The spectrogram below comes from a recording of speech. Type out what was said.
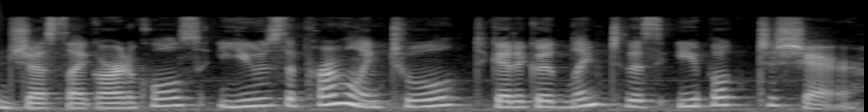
Just like articles, use the permalink tool to get a good link to this ebook to share.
